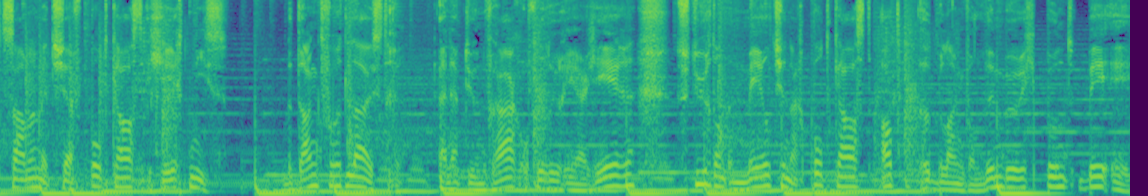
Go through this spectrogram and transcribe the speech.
samen met chef podcast Geert Nies. Bedankt voor het luisteren. En hebt u een vraag of wil u reageren? Stuur dan een mailtje naar podcast.hetbelangvanlimburg.be.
